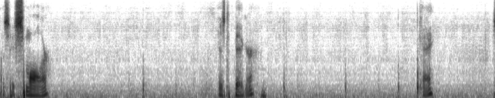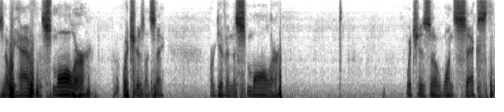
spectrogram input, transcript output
let's say smaller is the bigger. Okay. So we have the smaller, which is, let's say, we're given the smaller, which is uh, one-sixth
